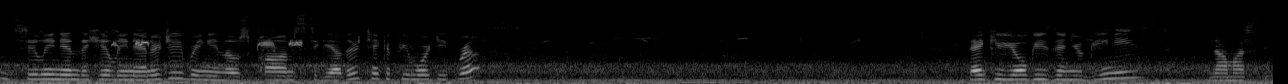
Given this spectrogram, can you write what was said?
And Sealing in the healing energy, bringing those palms together. Take a few more deep breaths. Thank you, yogis and yoginis. Namaste.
